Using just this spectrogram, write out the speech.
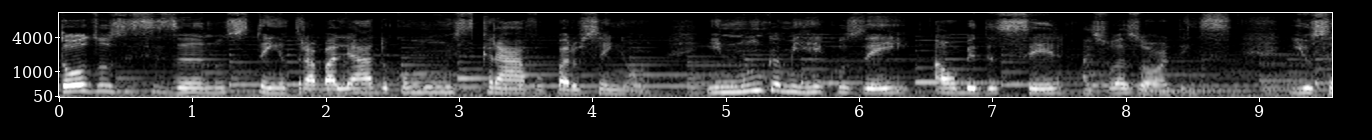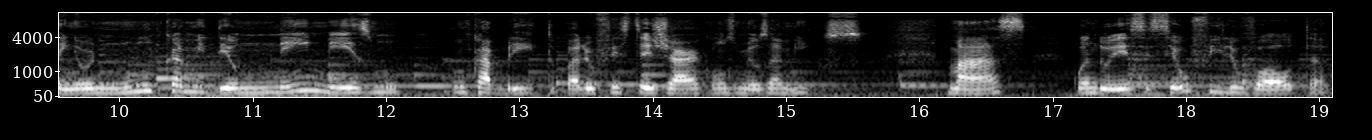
Todos esses anos tenho trabalhado como um escravo para o Senhor e nunca me recusei a obedecer às suas ordens. E o Senhor nunca me deu nem mesmo um cabrito para eu festejar com os meus amigos. Mas quando esse seu filho volta,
